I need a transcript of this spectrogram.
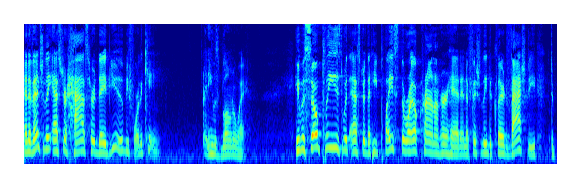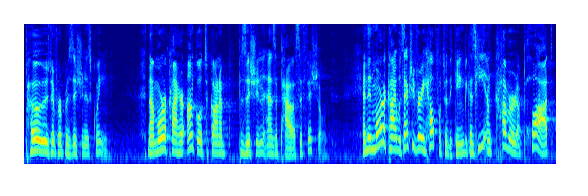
And eventually, Esther has her debut before the king, and he was blown away. He was so pleased with Esther that he placed the royal crown on her head and officially declared Vashti deposed of her position as queen. Now, Mordecai, her uncle, took on a position as a palace official. And then Mordecai was actually very helpful to the king because he uncovered a plot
